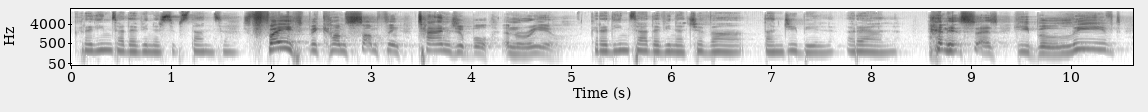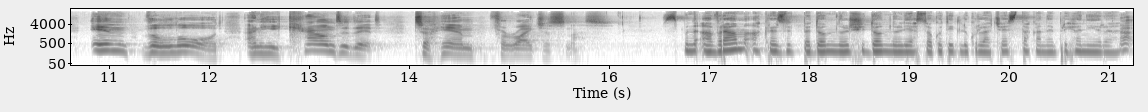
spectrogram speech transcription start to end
credința devine substanță. Faith becomes something tangible and real. Credința devine ceva tangibil, real. And it says, He believed in the Lord and He counted it to Him for righteousness. Spune, Avram a crezut pe Domnul și Domnul i-a socotit lucrul acesta ca neprihănire. Now,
